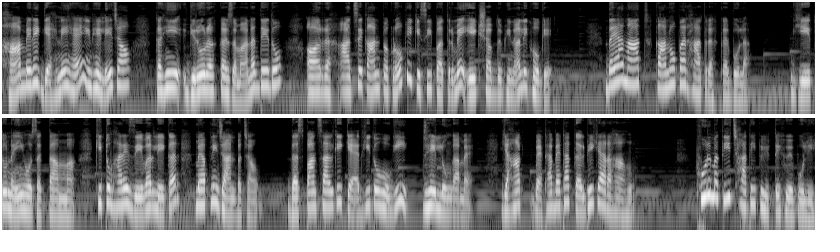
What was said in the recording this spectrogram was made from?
हाँ मेरे गहने हैं, इन्हें ले जाओ। कहीं गिरो रख कर जमानत दे दो और आज से कान पकड़ो कि किसी पत्र में एक शब्द भी ना लिखोगे। दयानाथ कानों पर हाथ रखकर बोला, ये तो नहीं हो सकता, अम्मा, कि तुम्हारे जेवर लेकर मैं अपनी जान बचाऊं। दस पाँच साल की कैद ही तो होगी, झेल लूँगा मैं। यहाँ बैठा बैठा कर भी क्या रहा हूँ? फूलमती छाती पीटते हुए बोली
